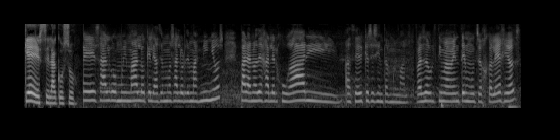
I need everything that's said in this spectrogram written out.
¿Qué es el acoso? Es algo muy malo que le hacemos a los demás niños para no dejarles jugar y hacer que se sientan muy mal. Pasa últimamente en muchos colegios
